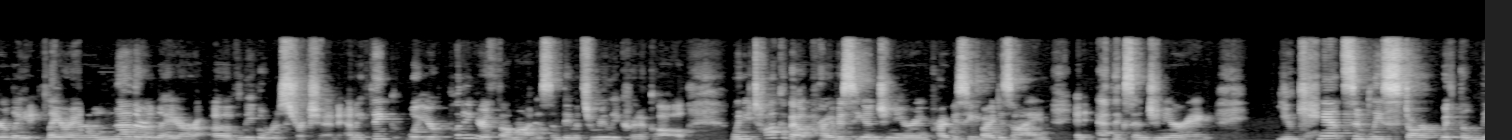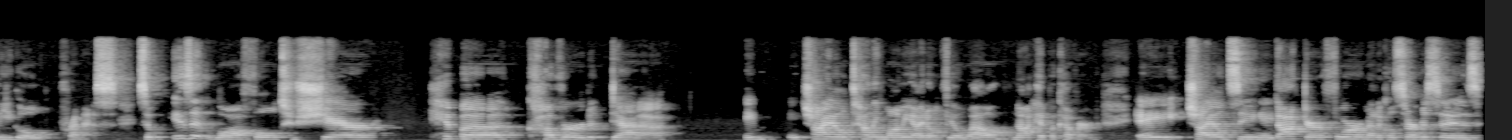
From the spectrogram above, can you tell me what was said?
you're lay, layering on another layer of legal restriction. And I think what you're putting your thumb on is something that's really critical. When you talk about privacy engineering, privacy by design, and ethics engineering, you can't simply start with the legal premise. So is it lawful to share HIPAA covered data. A, a, child telling mommy I don't feel well, not HIPAA covered. A child seeing a doctor for medical services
